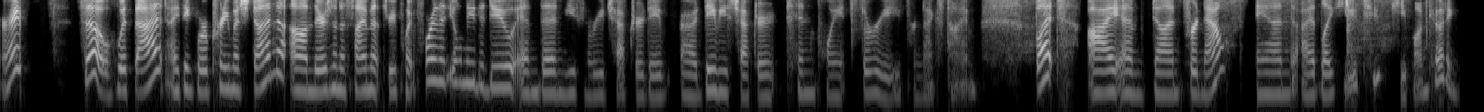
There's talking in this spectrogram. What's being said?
All right, so with that, I think we're pretty much done. Um, there's an assignment 3.4 that you'll need to do, and then you can read chapter Dave, uh, Davies chapter 10.3 for next time. But I am done for now, and I'd like you to keep on coding.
